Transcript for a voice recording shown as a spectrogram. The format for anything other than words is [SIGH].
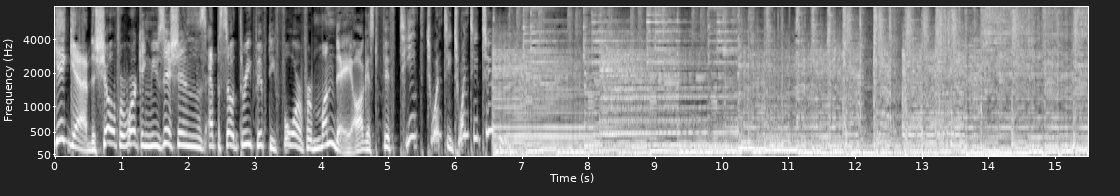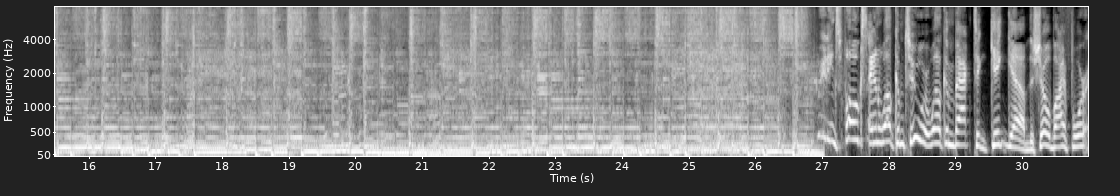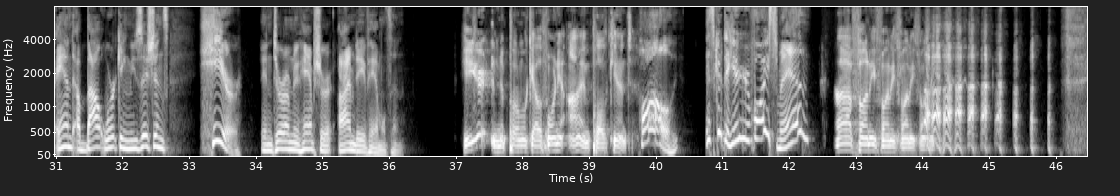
Gig Gab, the show for working musicians, episode 354 for Monday, August 15th, 2022. Folks, and welcome to or welcome back to Gig Gab, the show by, for, and about working musicians here in Durham, New Hampshire. I'm Dave Hamilton. Here in Nipomo, California, I'm Paul Kent. Paul, it's good to hear your voice, man. Ah, funny, funny, funny, funny. [LAUGHS]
